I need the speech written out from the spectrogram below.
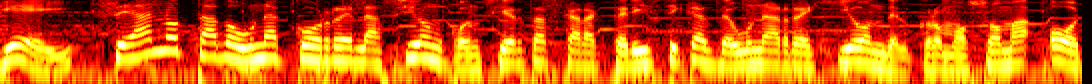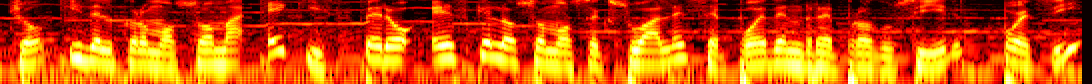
gay, se ha notado una correlación con ciertas características de una región del cromosoma 8 y del cromosoma X. Pero ¿es que los homosexuales se pueden reproducir? Pues sí,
